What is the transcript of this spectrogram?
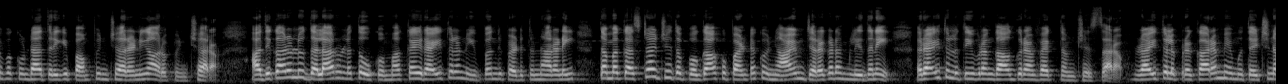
ఇవ్వకుండా తిరిగి పంపించారని ఆరోపించారు. అధికారులు దళారులతో కుమ్మక్కై రైతులను ఇబ్బంది పెడుతున్నారని తమ కష్టార్జిత పొగాకు పంటకు న్యాయం జరగడం లేదని రైతులు తీవ్రంగా ఆగ్రహం వ్యక్తం చేశారు. రైతుల ప్రకారం మేము తెచ్చిన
